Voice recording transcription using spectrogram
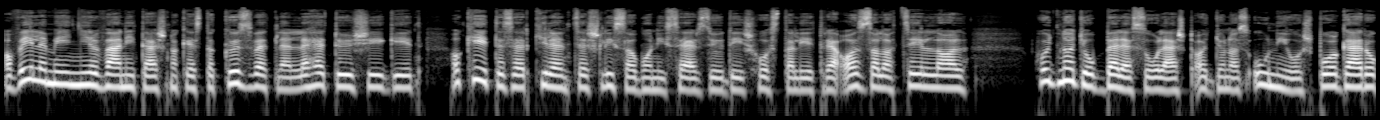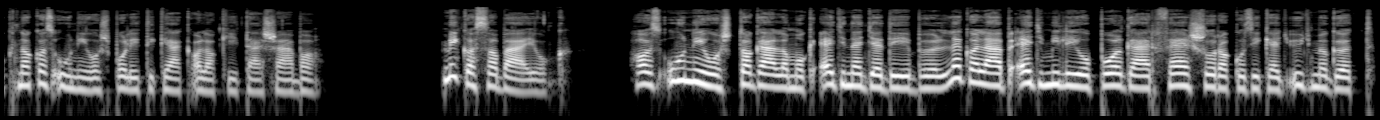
A véleménynyilvánításnak ezt a közvetlen lehetőségét a 2009-es Lisszaboni szerződés hozta létre azzal a céllal, hogy nagyobb beleszólást adjon az uniós polgároknak az uniós politikák alakításába. Mik a szabályok? Ha az uniós tagállamok egynegyedéből legalább egy millió polgár felsorakozik egy ügy mögött,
